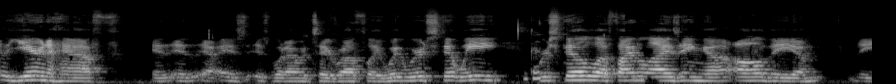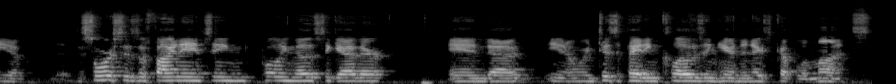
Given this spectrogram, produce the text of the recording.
a year and a half is, is, is what I would say roughly. We, we're still we Okay. we're still uh, finalizing uh, all the um, the uh, the sources of financing, pulling those together, and uh, you know we're anticipating closing here in the next couple of months.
